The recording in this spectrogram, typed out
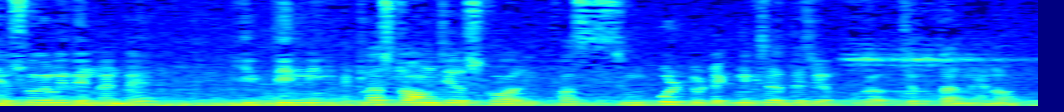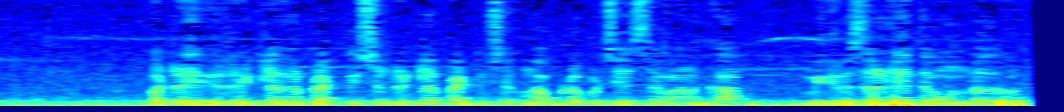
నేర్చుకోగలిగేది ఏంటంటే దీన్ని ఎట్లా స్ట్రాంగ్ చేసుకోవాలి? ఫస్ట్ సింపుల్ టూ టెక్నిక్స్ అయితే చెప్- చెప్తాను నేను. బట్ ఇది రెగ్యులర్గా ప్రాక్టీస్ రెగ్యులర్ ప్రాక్టీస్ చేయకుండా అప్పుడప్పుడు చేస్తే కనుక మీకు రిజల్ట్ అయితే ఉండదు.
